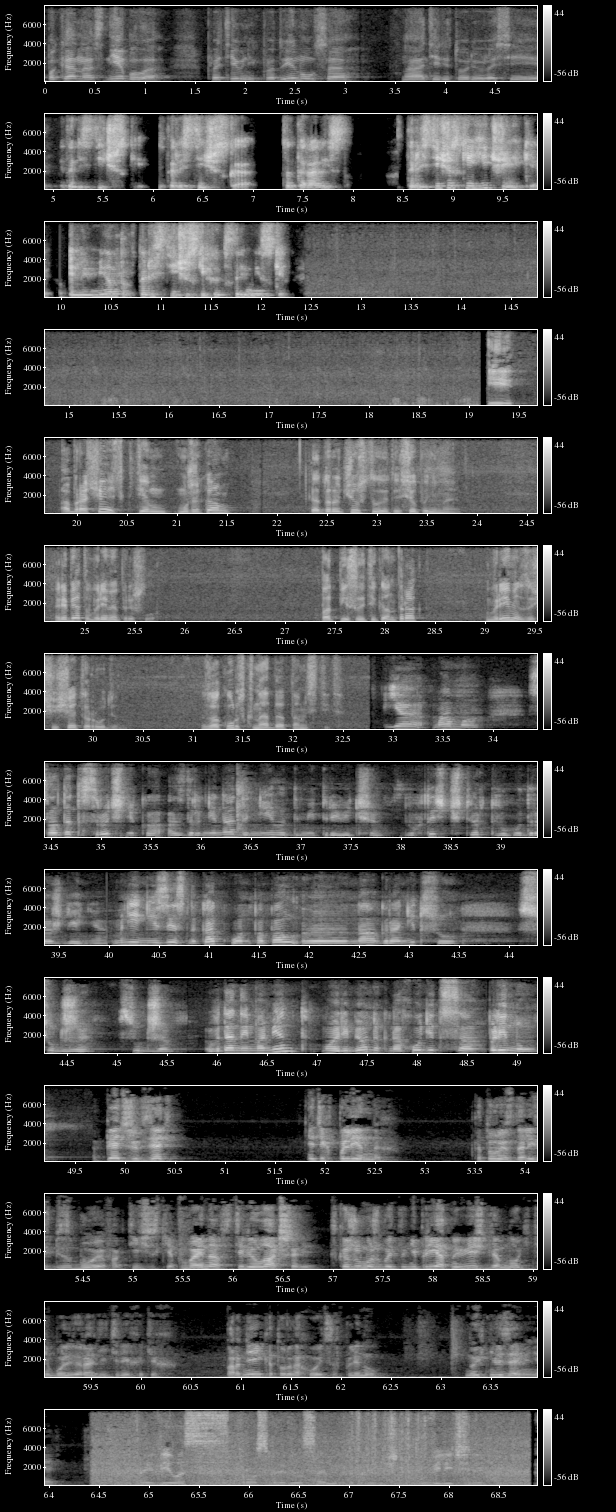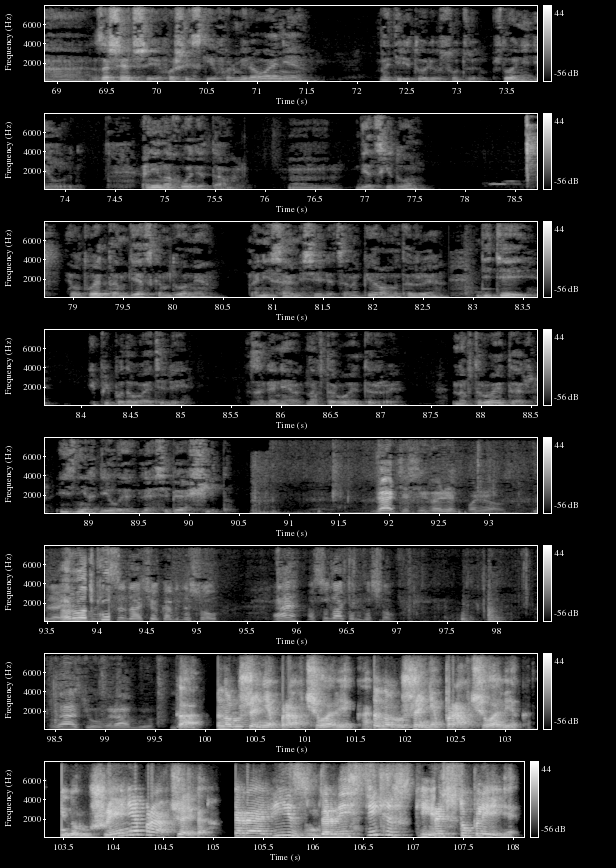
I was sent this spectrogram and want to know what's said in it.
Пока нас не было, противник продвинулся на территорию России. террористический, террористическое, это террористов. Террористические ячейки, элементов террористических, экстремистских. И обращаюсь к тем мужикам, которые чувствуют и все понимают. Ребята, время пришло. Подписывайте контракт. Время защищать Родину. За Курск надо отомстить. Я мама солдата-срочника Оздранина Даниила Дмитриевича, 2004 года рождения. Мне неизвестно, как он попал э, на границу Суджи, Суджи. В данный момент мой ребенок находится в плену. Опять же взять этих пленных, которые сдались без боя фактически. Война в стиле лакшери. Скажу, может быть, неприятную вещь для многих, тем более родителей этих парней, которые находятся в плену. Но их нельзя менять. Появилось, спрос появился, увеличили. Зашедшие фашистские формирования на территорию Суджи, что они делают? Они находят там детский дом. И вот в этом детском доме они сами селятся на первом этаже. Детей и преподавателей загоняют на второй этаже. На второй этаж из них делает для себя щит. Дайте сигарет, пожалуйста. Ротку. Сюда что, как дошел? А? А сюда как дошел? Властью граблю. Это нарушение прав человека. Это нарушение прав человека. И нарушение прав человека – терроризм, террористические преступления.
